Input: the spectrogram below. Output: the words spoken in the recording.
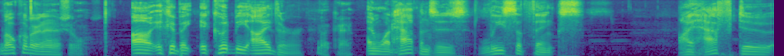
Local or national? Uh, it could be it could be either. Okay. and what happens is lisa thinks i have to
